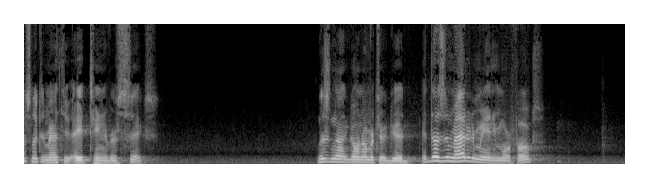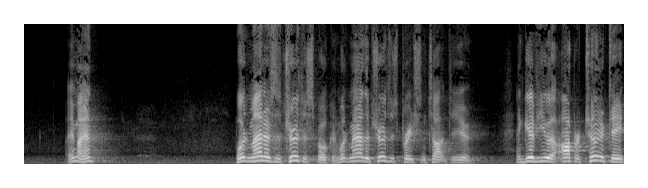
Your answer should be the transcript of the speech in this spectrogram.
Let's look at Matthew 18 and verse 6. This is not going over too good. It doesn't matter to me anymore, folks. Amen. What matters is the truth is spoken. What matters the truth is preached and taught to you. And give you an opportunity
